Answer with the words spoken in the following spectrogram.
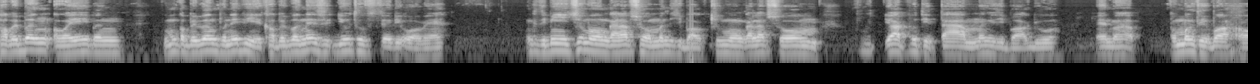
เขาไปเบิ่งเอาไว้เบิ่งผมก็ไปเบิ่งพุ่นได้พี่เขาไปเบิ่งใน YouTube Studio แหมมันก็สิมีชั่วโมงการรับชม มันสิบอกชั่วโมงการรับชม ยอดผู้ติดตามมันก็สิบอกอยู่แม่นบ่ครับ ผมเบิ่งถูกบ่เอา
